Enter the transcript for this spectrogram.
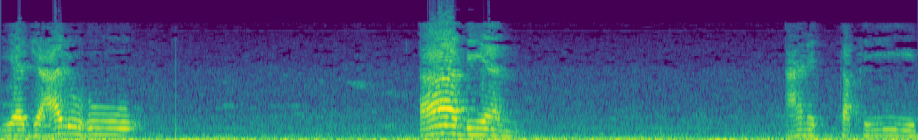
يجعله آبيا عن التقييد.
